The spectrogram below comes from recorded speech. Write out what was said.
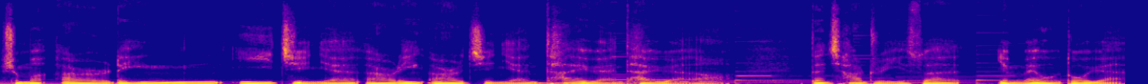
什么二零一几年、二零二几年，太远太远啊！但掐指一算也没有多远，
